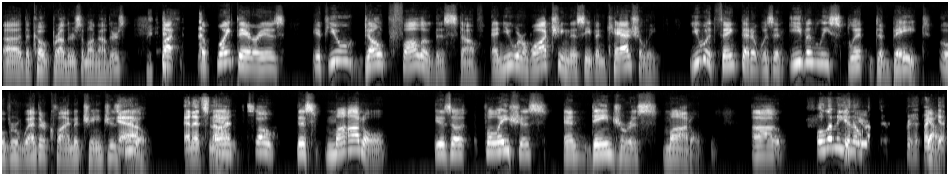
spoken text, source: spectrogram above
uh, the Koch brothers, among others. But the point there is if you don't follow this stuff and you were watching this even casually, you would think that it was an evenly split debate over whether climate change is Yeah, real. And it's not. And so this model is a fallacious and dangerous model. Uh, Well, let me interrupt there if I Yeah. can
